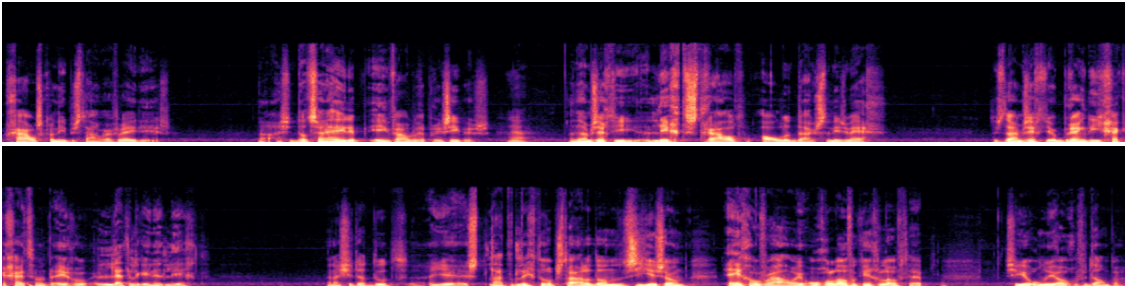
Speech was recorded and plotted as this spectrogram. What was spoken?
Chaos kan niet bestaan waar vrede is. Nou, dat zijn hele eenvoudige principes. ja. En daarom zegt hij, licht straalt alle duisternis weg. Dus daarom zegt hij ook, breng die gekkigheid van het ego letterlijk in het licht. En als je dat doet en je laat het licht erop stralen, dan zie je zo'n ego-verhaal waar je ongelooflijk in geloofd hebt, zie je onder je ogen verdampen.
